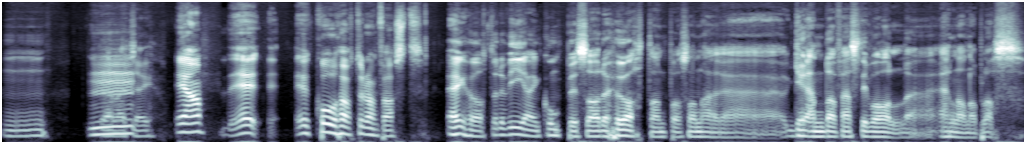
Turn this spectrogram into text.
Mm, det mm, vet ikke jeg. Ja. Jeg, hvor hørte du den først? Jeg hørte det via en kompis som hadde hørt han på sånn her eh, Grenda-festival eh, en eller annen plass.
